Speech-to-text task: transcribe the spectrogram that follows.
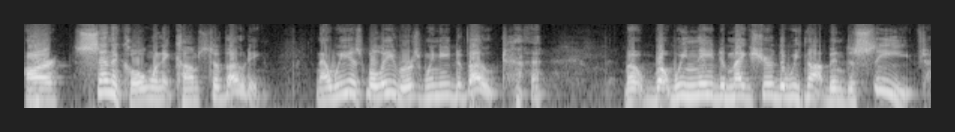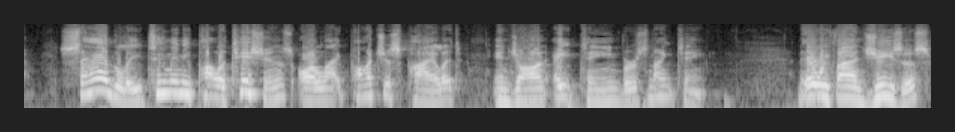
are cynical when it comes to voting? Now, we as believers, we need to vote. but, but we need to make sure that we've not been deceived. Sadly, too many politicians are like Pontius Pilate in John 18, verse 19. There we find Jesus,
